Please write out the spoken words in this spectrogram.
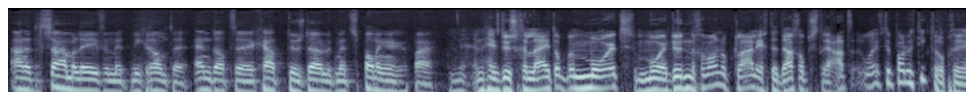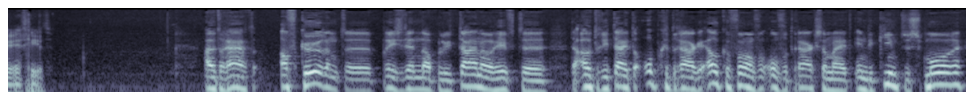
aan het samenleven met migranten. En dat uh, gaat dus duidelijk met spanningen gepaard. En heeft dus geleid op een moord, moorden gewoon op klaarlichte dag op straat. Hoe heeft de politiek erop gereageerd? Uiteraard afkeurend. Uh, president Napolitano heeft uh, de autoriteiten opgedragen... elke vorm van onverdraagzaamheid in de kiem te smoren.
